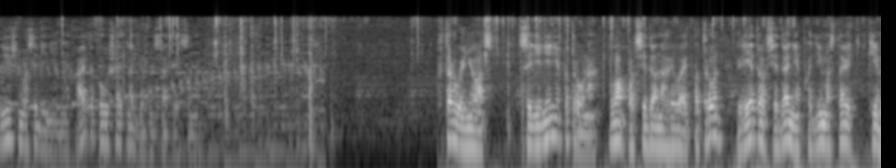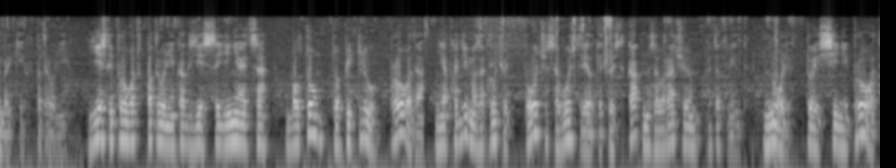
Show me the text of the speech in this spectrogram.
лишнего соединения, а это повышает надежность соответственно. Второй нюанс. Соединение патрона. Лампа всегда нагревает патрон, для этого всегда необходимо ставить кембрики в патроне. Если провод в патроне, как здесь, соединяется болтом, то петлю провода необходимо закручивать по часовой стрелке, то есть как мы заворачиваем этот винт. 0, то есть синий провод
